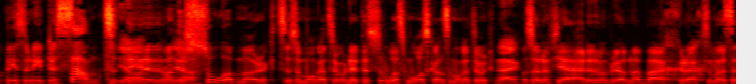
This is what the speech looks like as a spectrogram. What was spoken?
åtminstone intressant. Ja, det, det var inte så mörkt som många tror, det är inte så småskaligt som många tror. Nej. Och så den fjärde, det var bröderna Bachrach som var, så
